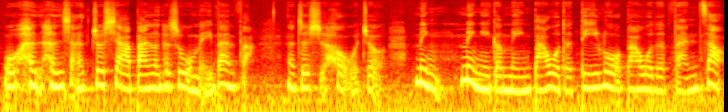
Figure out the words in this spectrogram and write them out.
我很很想就下班了，可是我没办法。那这时候我就命命一个名，把我的低落，把我的烦躁，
